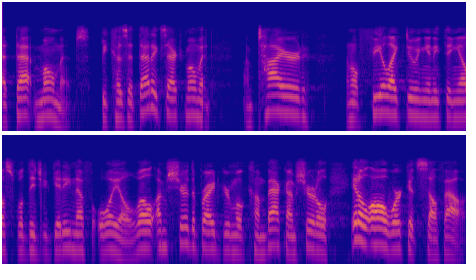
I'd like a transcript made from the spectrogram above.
at that moment, because at that exact moment, I'm tired. I don't feel like doing anything else. Well, did you get enough oil? Well, I'm sure the bridegroom will come back. I'm sure it'll it'll all work itself out.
